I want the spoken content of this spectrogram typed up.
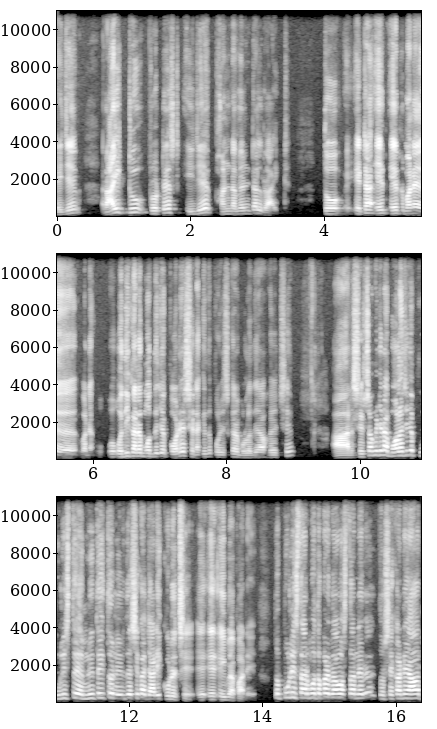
এই যে right to protest is a fundamental right তো এটা এর এর মানে মানে অধিকারের মধ্যে যে পড়ে, সেটা কিন্তু পরিষ্কার বলে দেওয়া হয়েছে। আর সেই সঙ্গে যেটা বলা হয়েছে যে, পুলিশ তো এমনিতেই তো নির্দেশিকা জারি করেছে এই ব্যাপারে। তো পুলিশ তার মতো করে ব্যবস্থা নেবে। তো সেখানে আর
